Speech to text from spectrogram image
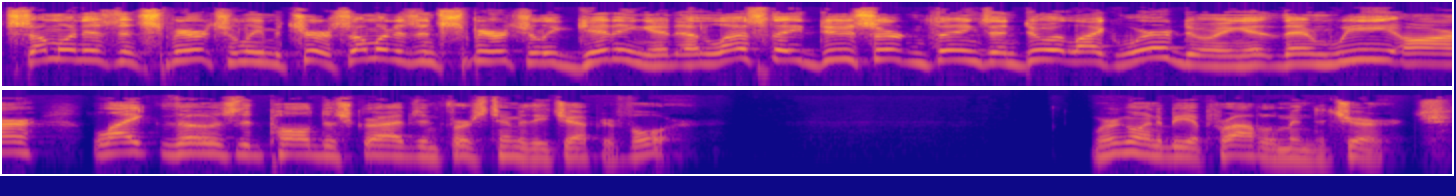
Someone isn't spiritually mature. Someone isn't spiritually getting it unless they do certain things and do it like we're doing it. Then we are like those that Paul describes in 1 Timothy chapter 4. We're going to be a problem in the church.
